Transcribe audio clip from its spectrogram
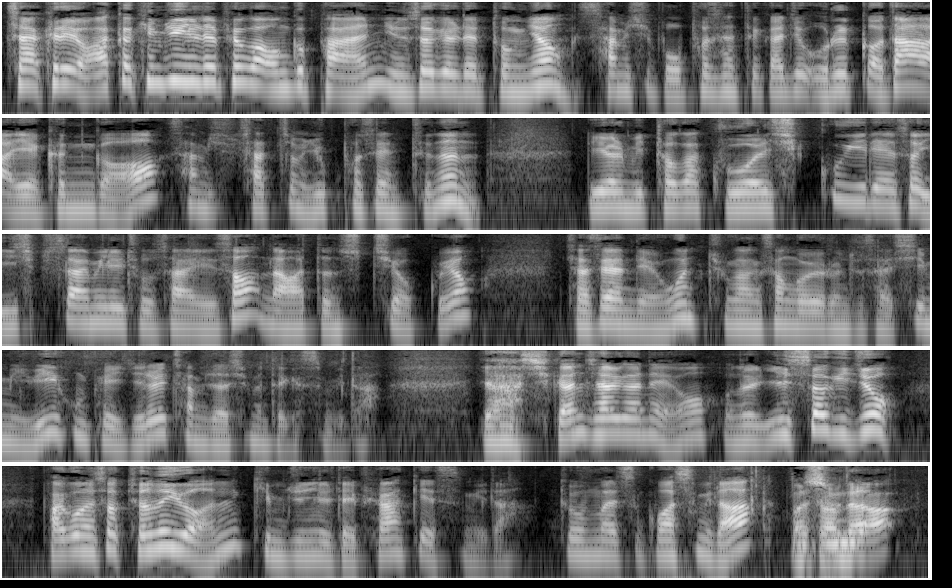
자, 그래요. 아까 김준일 대표가 언급한 윤석열 대통령 35%까지 오를 거다의 근거 34.6%는 리얼미터가 9월 19일에서 23일 조사에서 나왔던 수치였고요. 자세한 내용은 중앙선거여론조사 심의위 홈페이지를 참조하시면 되겠습니다. 야, 시간 잘 가네요. 오늘 일석이조 박원석 전 의원, 김준일 대표와 함께했습니다. 두 분 말씀 고맙습니다. 고맙습니다. 고맙습니다.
